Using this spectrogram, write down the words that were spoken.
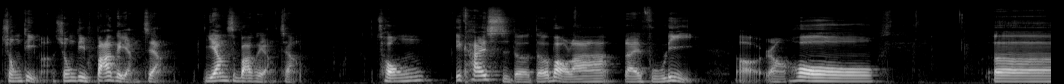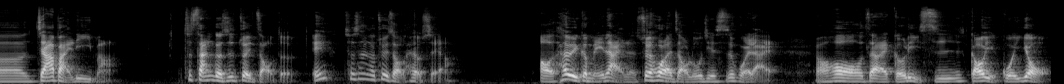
兄弟嘛，兄弟八个洋将。一样是八个洋将，从一开始的德保拉来福利啊，然后呃加百利嘛，这三个是最早的。诶，这三个最早的还有谁啊？哦，还有一个没来了，所以后来找罗杰斯回来，然后再来格里斯、高野圭佑、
